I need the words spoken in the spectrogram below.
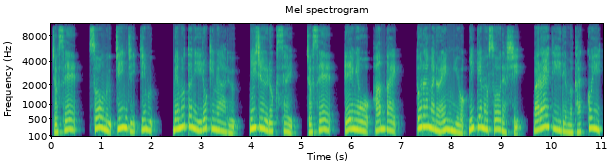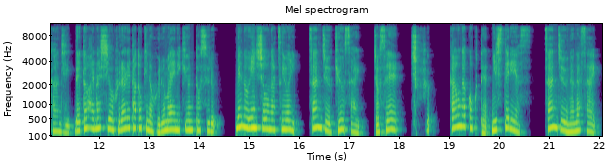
女性、総務人事事務。目元に色気がある、26歳、女性、営業、販売。ドラマの演技を見てもそうだし、バラエティでもかっこいい感じでと話を振られた時の振る舞いにキュンとする。目の印象が強い、39歳、女性、主婦。顔が濃くてミステリアス、37歳、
